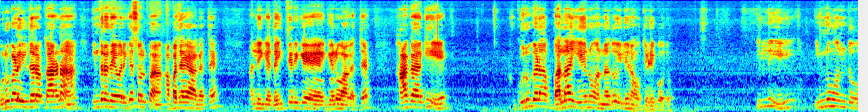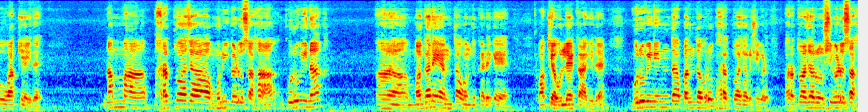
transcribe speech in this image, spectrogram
ಗುರುಗಳು ಇಲ್ದಿರೋ ಕಾರಣ ಇಂದ್ರದೇವರಿಗೆ ಸ್ವಲ್ಪ ಅಪಜಯ ಆಗತ್ತೆ, ಅಲ್ಲಿಗೆ ದೈತ್ಯರಿಗೆ ಗೆಲುವಾಗತ್ತೆ ಹಾಗಾಗಿ ಗುರುಗಳ ಬಲ ಏನು ಅನ್ನೋದು ಇಲ್ಲಿ ನಾವು ತಿಳಿಬಹುದು ಇಲ್ಲಿ ಇನ್ನೂ ಒಂದು ವಾಕ್ಯ ಇದೆ. ನಮ್ಮ ಭರದ್ವಾಜ ಮುನಿಗಳು ಸಹ ಗುರುವಿನ ಮಗನೇ ಅಂತ ಒಂದು ಕಡೆಗೆ ವಾಕ್ಯ ಉಲ್ಲೇಖ ಆಗಿದೆ. ಗುರುವಿನಿಂದ ಬಂದವರು ಭರದ್ವಾಜ ಋಷಿಗಳು. ಭರದ್ವಾಜ ಋಷಿಗಳು ಸಹ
